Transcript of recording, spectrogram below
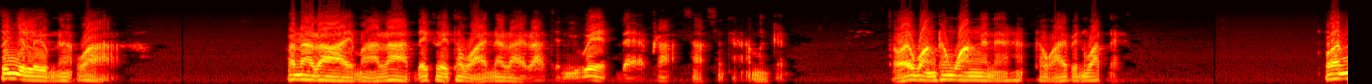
ซึ่งอย่าลืมนะว่า พระนารายมหาราชได้เคยถวายนารายราชนิเวศแด่พระศาสนาเหมือนกัน ถวายวังทั้งวังนะฮะถวายเป็นวัดเลยเพราะนั้น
